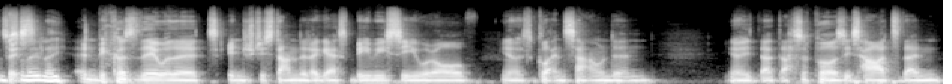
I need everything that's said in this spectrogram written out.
So absolutely. and because they were the industry standard, I guess BBC were all you know it's Glensound, and you know that, I suppose it's hard to then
